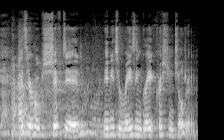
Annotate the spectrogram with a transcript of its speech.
Has your hope shifted maybe to raising great christian children?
